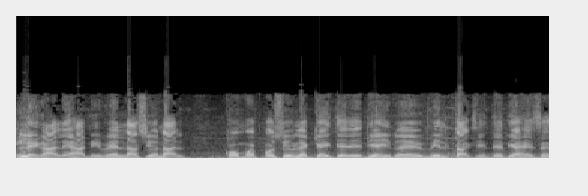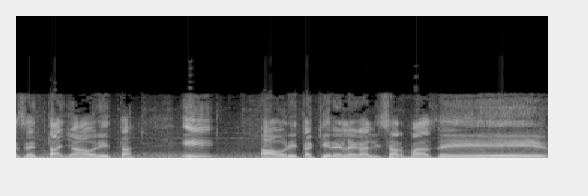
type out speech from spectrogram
legales a nivel nacional. ¿Cómo es posible que hay 19 mil taxis desde hace 60 años ahorita? Y ahorita quieren legalizar más de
